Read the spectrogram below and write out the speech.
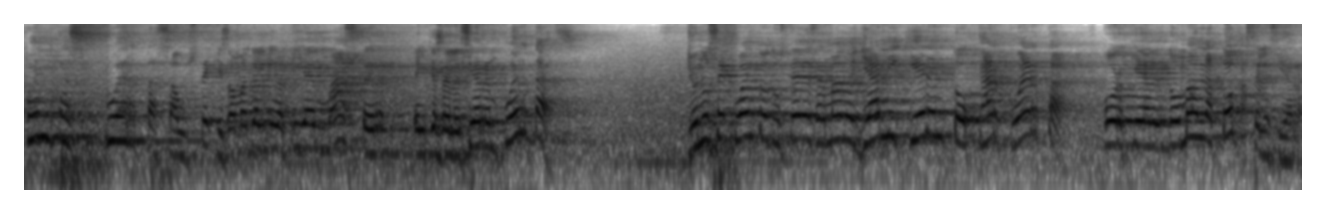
¿Cuántas puertas a usted? Quizá más de alguien aquí ya es máster en que se le cierren puertas. Yo no sé cuántos de ustedes, hermanos, ya ni quieren tocar puerta, porque nomás la toca se le cierra.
